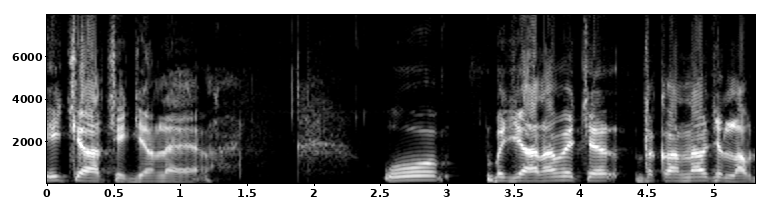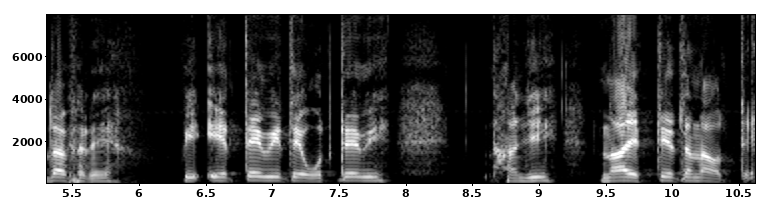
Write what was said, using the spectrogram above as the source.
ਇਹ ਚਾਰ ਚੀਜ਼ਾਂ ਲੈ ਉਹ ਬਾਜ਼ਾਰਾਂ ਵਿੱਚ, ਦੁਕਾਨਾਂ ਵਿੱਚ ਲੱਭਦਾ ਫਿਰੇ, ਵੀ ਇੱਥੇ ਵੀ ਤੇ ਉੱਤੇ ਵੀ। ਹਾਂਜੀ, ਨਾ ਇੱਥੇ ਤੇ ਨਾ ਉੱਤੇ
